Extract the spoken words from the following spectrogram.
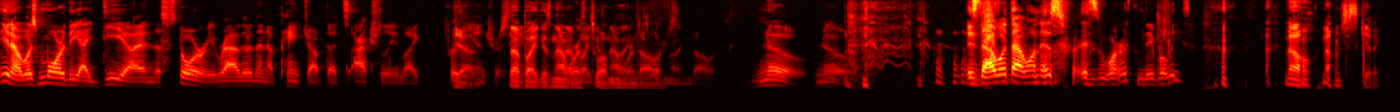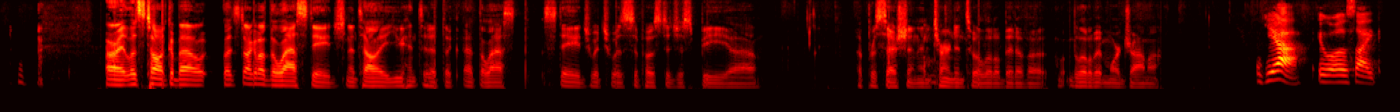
You know, it was more the idea and the story rather than a paint job that's actually like pretty yeah. interesting. That bike is now worth twelve million dollars. No, no. is that what that one is is worth, Nibali? No, no, I'm just kidding. All right, let's talk about let's talk about the last stage. Natalia, you hinted at the at the last stage, which was supposed to just be uh, a procession and turned into a little bit of a, a little bit more drama. yeah, it was like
